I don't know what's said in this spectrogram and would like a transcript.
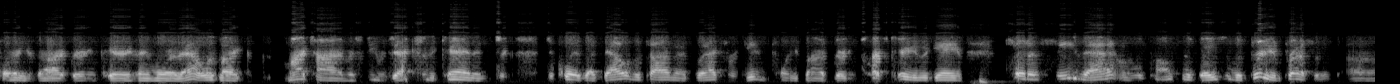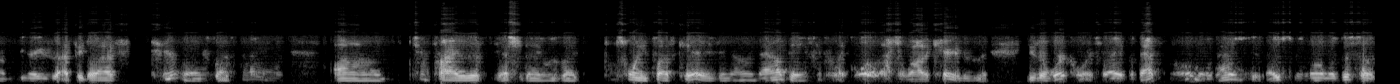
25, 30 carries anymore. That was like my time and Steven Jackson again and Jacquizz, like that was the time that blacks were getting 25, 30 plus carries a game. So to see that on a constant basis was pretty impressive. Um, you know, I think the last two games, last three, um, two prior to this yesterday was like 20 plus carries, you know, nowadays people are like, whoa, that's a lot of carries. He's a workhorse, right? But that's normal. That to, that used to be normal. Just so,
